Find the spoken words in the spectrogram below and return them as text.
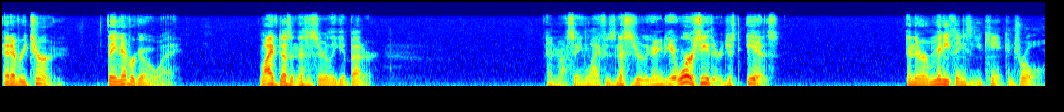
at every turn. They never go away. Life doesn't necessarily get better. I'm not saying life is necessarily going to get worse either, it just is. And there are many things that you can't control.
